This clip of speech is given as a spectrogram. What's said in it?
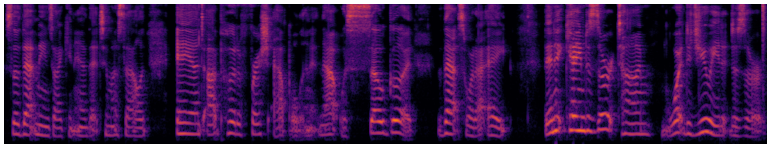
So that means I can add that to my salad. And I put a fresh apple in it, and that was so good. That's what I ate. Then it came dessert time. What did you eat at dessert?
